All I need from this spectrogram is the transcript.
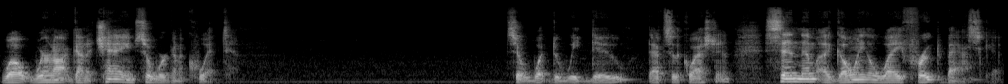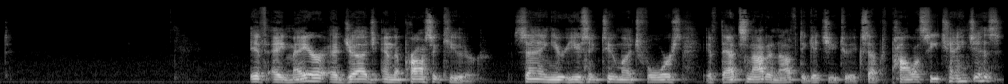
well, we're not going to change, so we're going to quit. So, what do we do? That's the question. Send them a going away fruit basket. If a mayor, a judge, and the prosecutor saying you're using too much force, if that's not enough to get you to accept policy changes,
